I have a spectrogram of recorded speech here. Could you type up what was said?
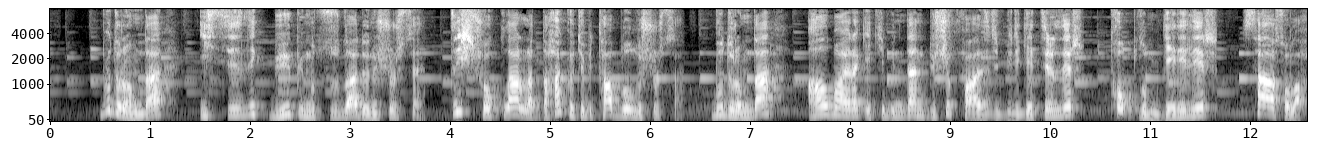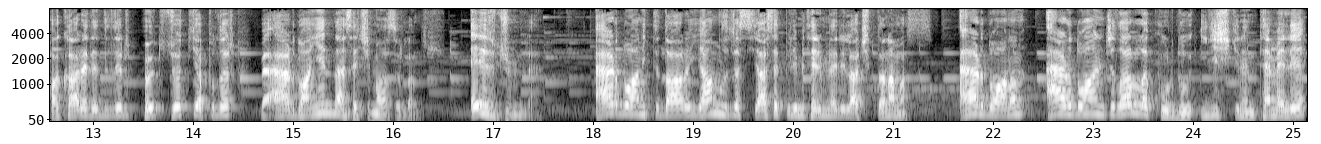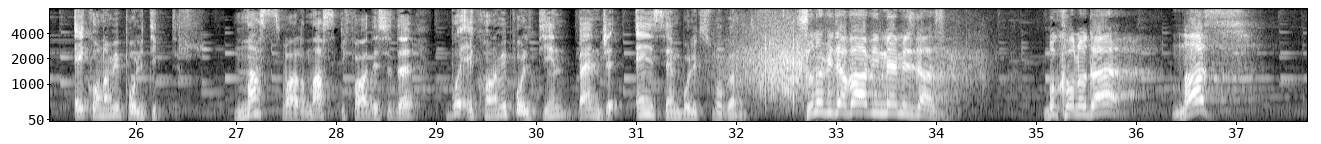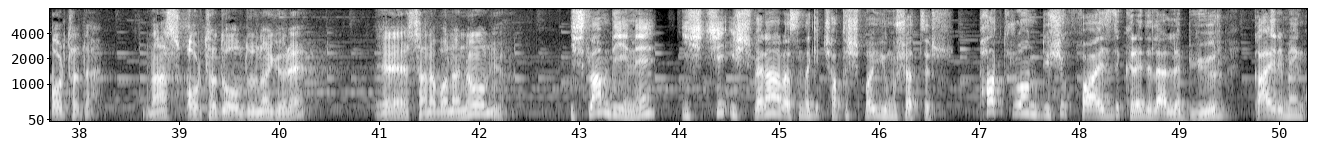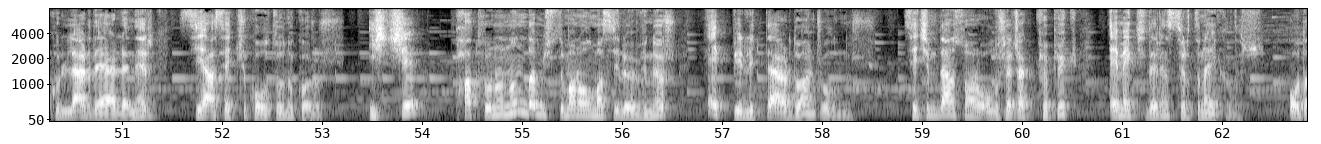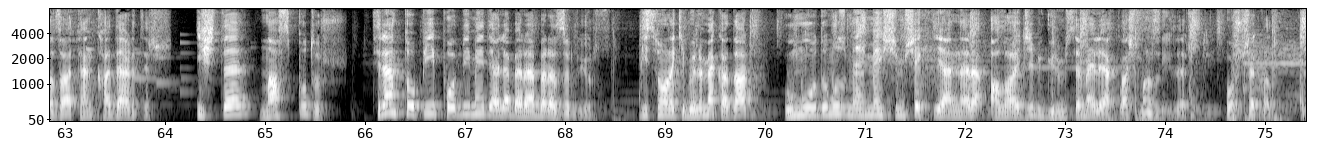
Bu durumda işsizlik büyük bir mutsuzluğa dönüşürse, dış şoklarla daha kötü bir tablo oluşursa, bu durumda Albayrak ekibinden düşük faizci biri getirilir, toplum gerilir, sağa sola hakaret edilir, höt zöt yapılır ve Erdoğan yeniden seçime hazırlanır. Ez cümle. Erdoğan iktidarı yalnızca siyaset bilimi terimleriyle açıklanamaz. Erdoğan'ın Erdoğancılarla kurduğu ilişkinin temeli ekonomi politiktir. Nas var nas ifadesi de bu ekonomi politiğin bence en sembolik sloganıdır. Şunu bir defa bilmemiz lazım. Bu konuda Nas ortada. Nas ortada olduğuna göre e, sana bana ne oluyor? İslam dini işçi işveren arasındaki çatışmayı yumuşatır. Patron düşük faizli kredilerle büyür, gayrimenkuller değerlenir, siyasetçi koltuğunu korur. İşçi patronunun da Müslüman olmasıyla övünür, hep birlikte Erdoğancı olunur. Seçimden sonra oluşacak köpük emekçilerin sırtına yıkılır. O da zaten kaderdir. İşte nas budur. Trend Topi'yi Podbi Medya ile beraber hazırlıyoruz. Bir sonraki bölüme kadar umudumuz Mehmet Şimşek diyenlere alaycı bir gülümsemeyle yaklaşmanızı dilerim. Hoşçakalın.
